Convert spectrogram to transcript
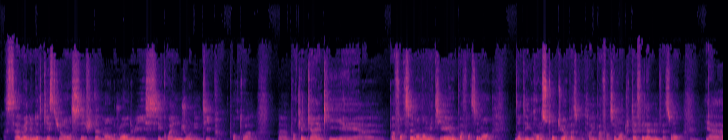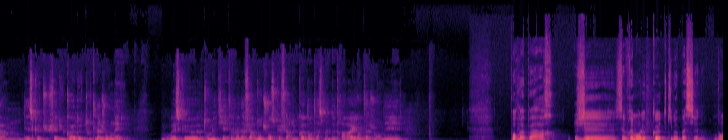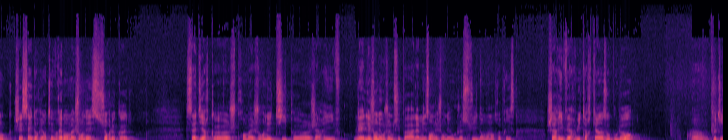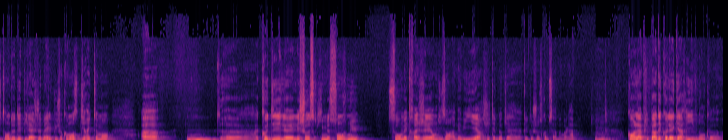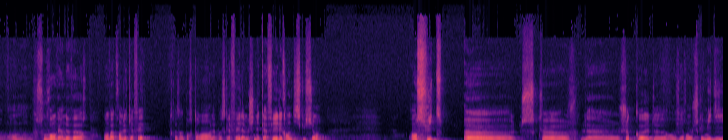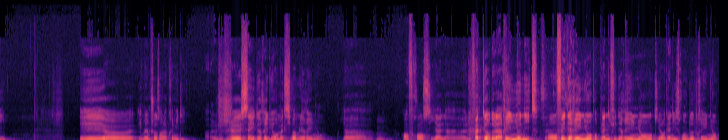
ça amène une autre question, c'est finalement aujourd'hui, c'est quoi une journée type pour toi euh, Pour quelqu'un qui est pas forcément dans le métier ou pas forcément dans des grandes structures, parce qu'on ne travaille pas forcément tout à fait de la même façon. Mm. Est-ce que tu fais du code toute la journée? Ou est-ce que ton métier t'amène à faire d'autres choses que faire du code dans ta semaine de travail, dans ta journée? Pour ma part, c'est vraiment le code qui me passionne. Donc j'essaye d'orienter vraiment ma journée sur le code. C'est-à-dire que je prends ma journée type, euh, j'arrive... Les, journées où je ne suis pas à la maison, les journées où je suis dans mon entreprise, j'arrive vers 8h15 au boulot, un petit temps de dépilage de mail, puis je commence directement à à coder les, choses qui me sont venues sur mes trajets en me disant Ah ben oui, hier j'étais bloqué à quelque chose comme ça, ben voilà. Mhm. Quand la plupart des collègues arrivent, donc euh, souvent vers 9h, on va prendre le café, très important, la pause café, la machine à café, les grandes discussions. Ensuite, euh, ce que, je code environ jusqu'à midi. Et, euh, même chose dans l'après-midi. J'essaye de réduire au maximum les réunions. Mmh. En France, il y a le facteur de la réunionite. On fait des réunions pour planifier des réunions qui organiseront d'autres réunions.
